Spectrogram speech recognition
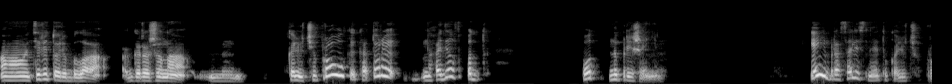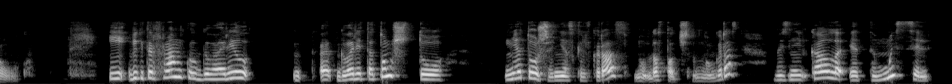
а, территория была огорожена колючей проволокой, которая находилась под, под напряжением. И они бросались на эту колючую проволоку. И Виктор Франкл говорил, э, говорит о том, что у меня тоже несколько раз, ну, достаточно много раз, возникала эта мысль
